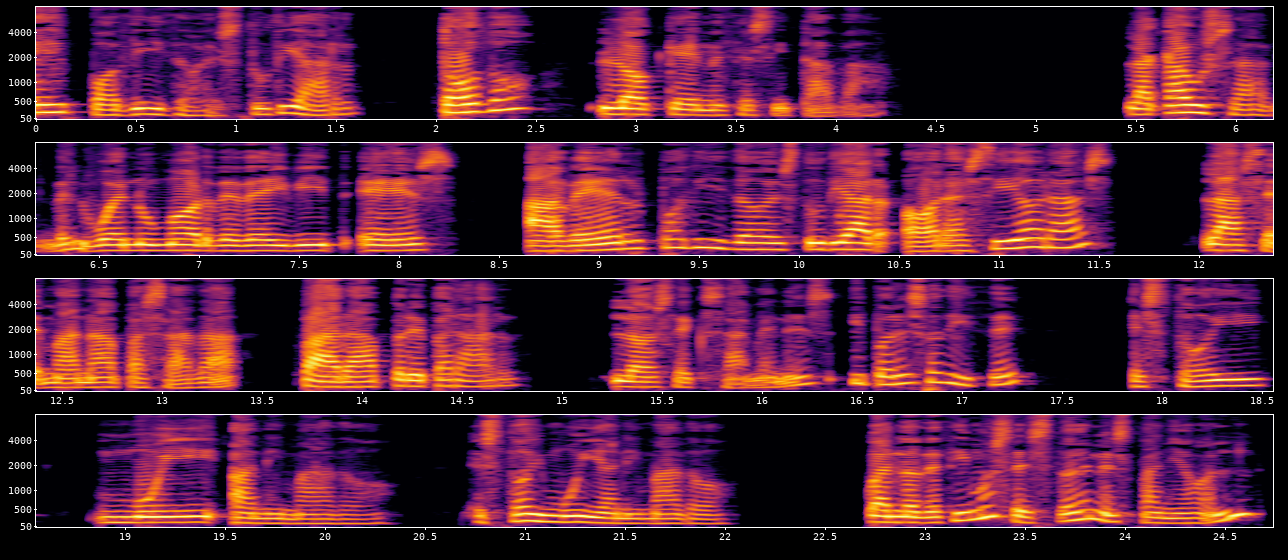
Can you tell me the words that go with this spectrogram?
he podido estudiar todo lo que necesitaba. La causa del buen humor de David es haber podido estudiar horas y horas la semana pasada para preparar los exámenes y por eso dice estoy muy animado, estoy muy animado. Cuando decimos esto en español,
